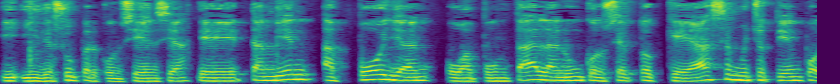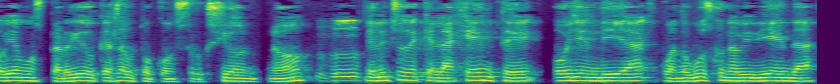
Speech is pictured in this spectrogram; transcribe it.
y, de súper conciencia, eh, también apoyan o apuntalan un concepto que hace mucho tiempo habíamos perdido, que es la autoconstrucción, ¿no? El hecho de que la gente hoy en día, cuando busca una vivienda,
